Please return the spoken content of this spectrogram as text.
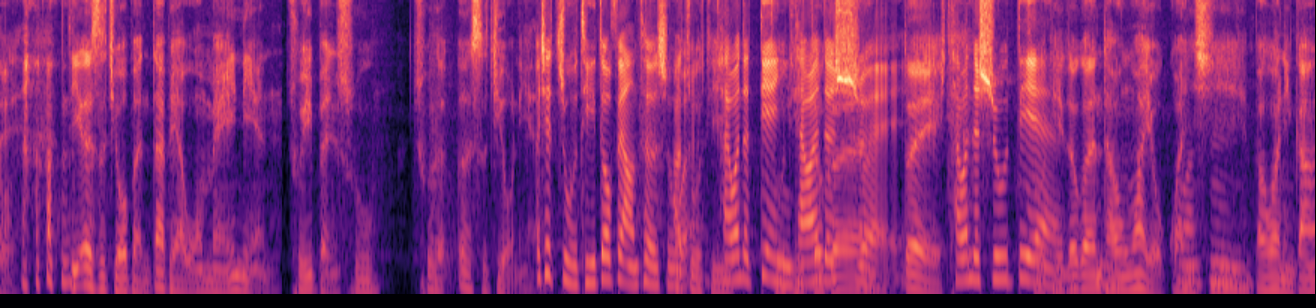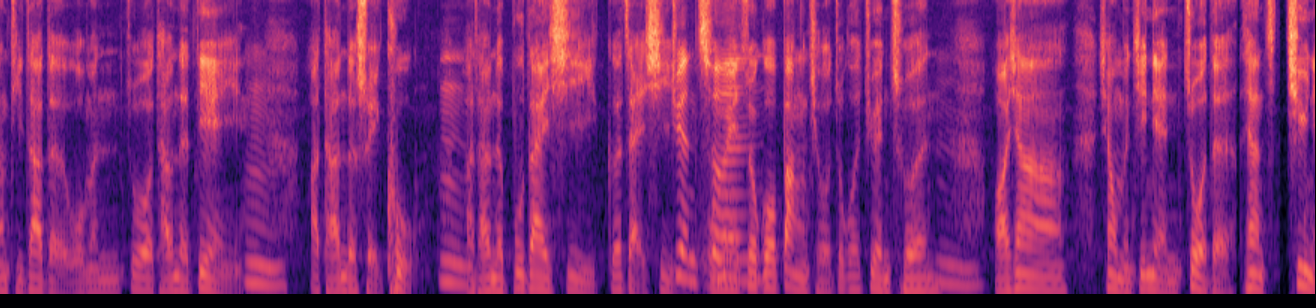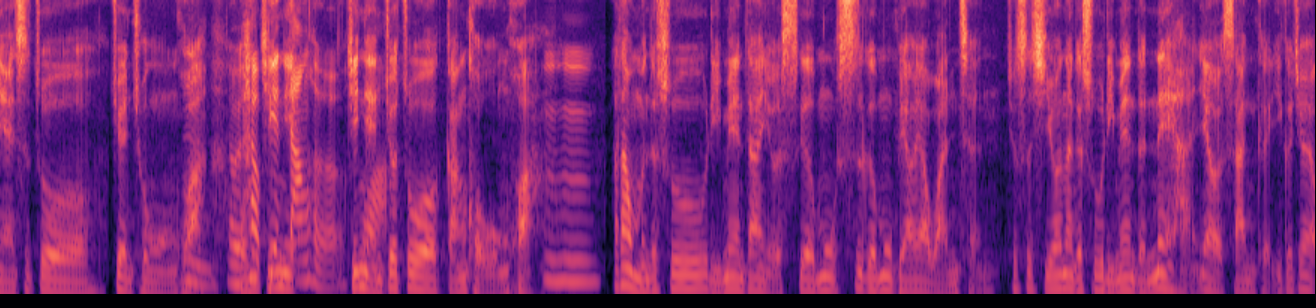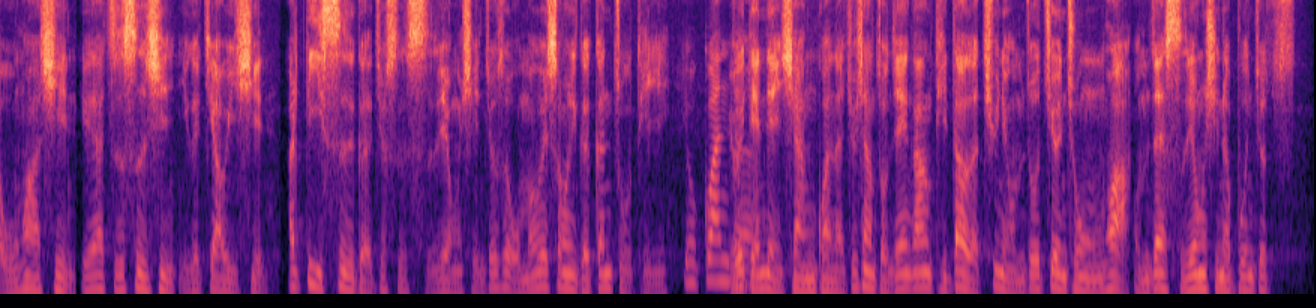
第二十九本 代表我每一年出一本书，出了二十九年，而且主题都非常特殊。啊主题台湾的电影、台湾的水，对，台湾的书店，主题都跟台湾文化有关系。包括你刚刚提到的，我们做台湾的电影，嗯，啊，台湾的水库。嗯啊，台湾的布袋戏、歌仔戏，我们也做过棒球，做过眷村。嗯，好像像我们今年做的，像去年是做眷村文化，还有便当盒，今年就做港口文化。嗯哼，啊，但我们的书里面当然有四个目四个目标要完成，就是希望那个书里面的内涵要有三个，一个叫文化性，一个叫知识性，一个教育性。而第四个就是实用性，就是我们会送一个跟主题有关、有一点点相关的，就像总监刚刚提到的，去年我们做眷村文化，我们在实用性的部分就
